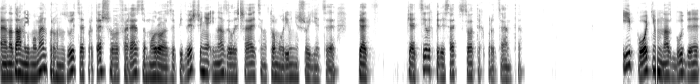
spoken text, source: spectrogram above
Е, На даний момент прогнозується про те, що ФРС заморозить підвищення і нас залишається на тому рівні, що є. Це 5 5,50%. І потім у нас буде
